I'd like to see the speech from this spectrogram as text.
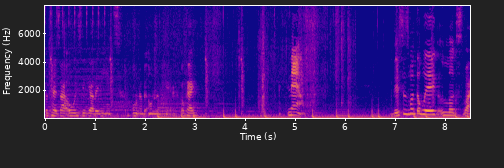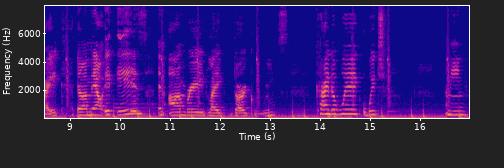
because I always give y'all the deeds on the, on the hair, okay? Now, this is what the wig looks like um, now it is an ombre like dark roots kind of wig which i mean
